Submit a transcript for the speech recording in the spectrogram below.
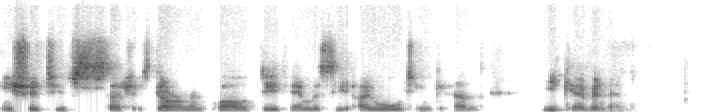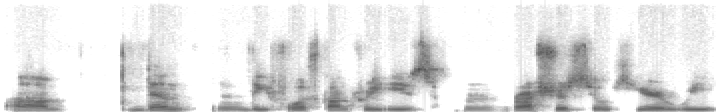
initiatives such as Government Cloud, Data Embassy, iVoting, and e-Cabinet. Um, then the fourth country is um, Russia. So here we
